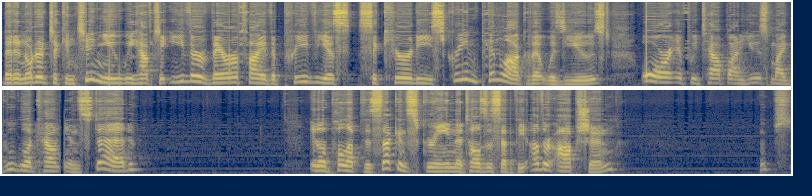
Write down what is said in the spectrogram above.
that in order to continue, we have to either verify the previous security screen pin lock that was used, or if we tap on use my Google account instead, it'll pull up the second screen that tells us that the other option, oops,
